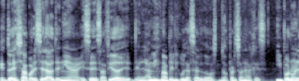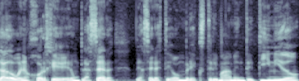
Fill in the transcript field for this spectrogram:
entonces ya por ese lado tenía ese desafío de, de en la misma película hacer dos, dos personajes. Y por un lado, bueno, Jorge era un placer de hacer a este hombre extremadamente tímido,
